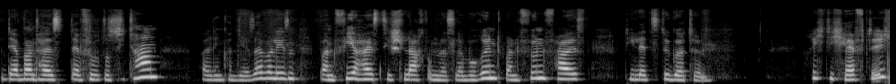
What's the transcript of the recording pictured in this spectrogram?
der Band heißt Der Fluch des Titan weil den könnt ihr ja selber lesen. Band 4 heißt die Schlacht um das Labyrinth. Band 5 heißt die letzte Göttin. Richtig heftig.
